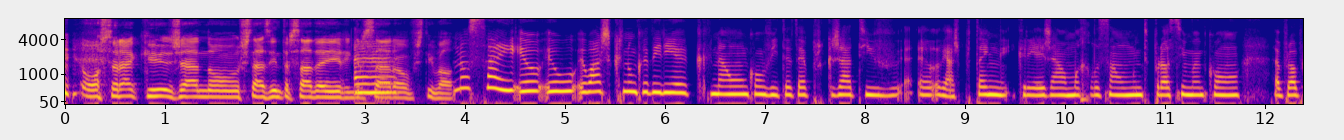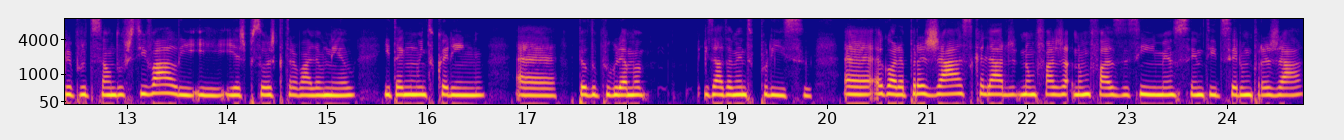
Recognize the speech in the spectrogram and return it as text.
Ou será que já não estás interessada em regressar ao festival? Não sei, eu, eu, eu acho que nunca diria que não a um convite, até porque já tive, aliás, porque tenho e criei já uma relação muito próxima com a própria produção do festival e, e, e as pessoas que trabalham nele e tenho muito carinho uh, pelo programa exatamente por isso. Uh, agora, para já, se calhar não me, faz, não me faz assim imenso sentido ser um para já,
